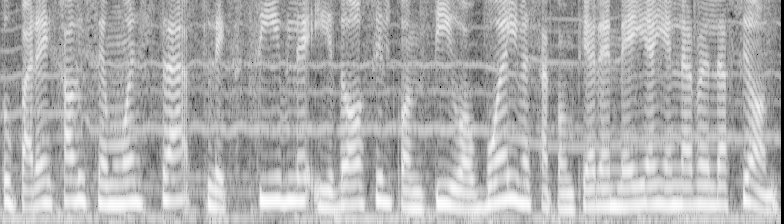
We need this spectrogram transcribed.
tu pareja hoy se muestra flexible y dócil contigo. Vuelves a confiar en ella y en la relación.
